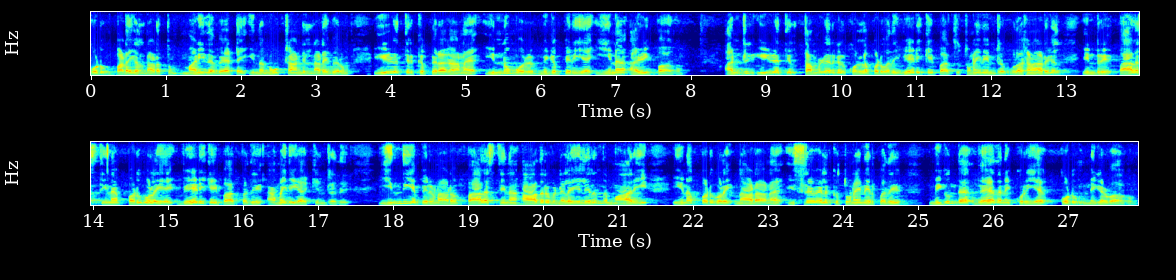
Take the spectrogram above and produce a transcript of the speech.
கொடும் படைகள் நடத்தும் மனித வேட்டை இந்த நூற்றாண்டில் நடைபெறும். ஈழத்திற்கு பிறகான இன்னும் ஒரு மிகப்பெரிய இன அழிப்பாகும். அன்று ஈழத்தில் தமிழர்கள் கொல்லப்படுவதை வேடிக்கை பார்த்து துணை நின்ற உலக நாடுகள் இன்று பாலஸ்தீன படுகொலையை வேடிக்கை பார்ப்பது அமைதியாக்கின்றது. இந்திய பெருநாடும் பாலஸ்தீன ஆதரவு நிலையிலிருந்து மாறி இனப்படுகொலை நாடான இஸ்ரேலுக்கு துணை நிற்பது மிகுந்த வேதனைக்குரிய கொடும் நிகழ்வாகும்.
